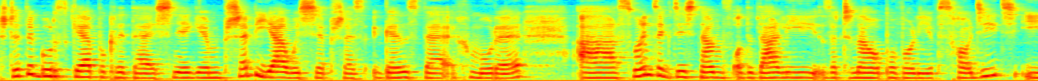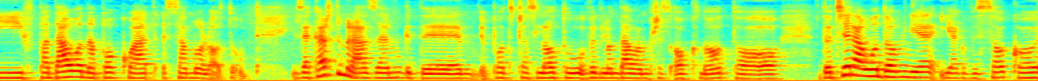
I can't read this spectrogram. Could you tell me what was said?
szczyty górskie pokryte śniegiem przebijały się przez gęste chmury, a słońce gdzieś tam w oddali zaczynało powoli wschodzić i wpadało na pokład samolotu. I za każdym razem, gdy podczas lotu wyglądałam przez okno, to docierało do mnie, jak wysoko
